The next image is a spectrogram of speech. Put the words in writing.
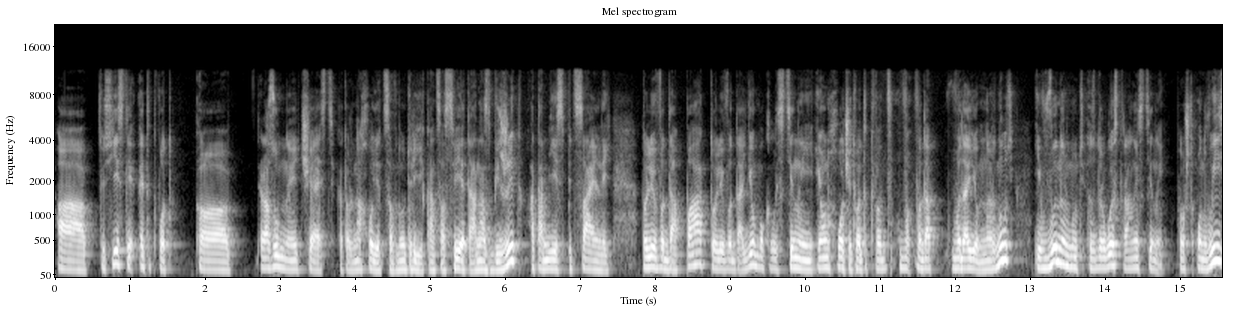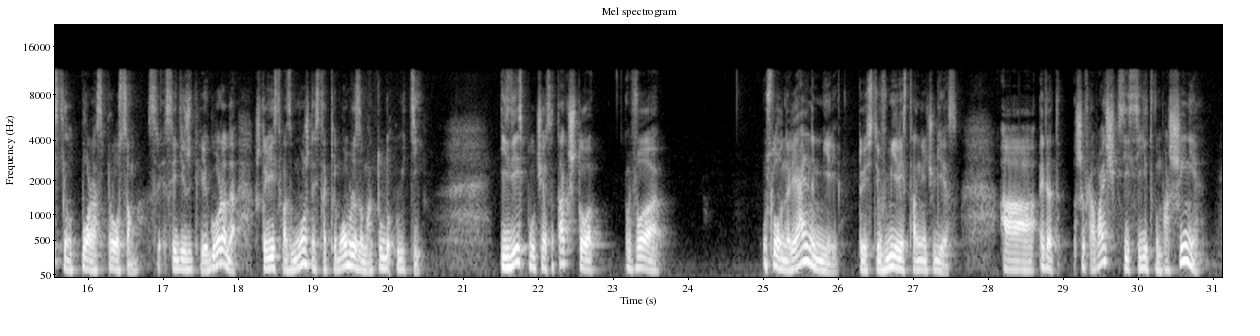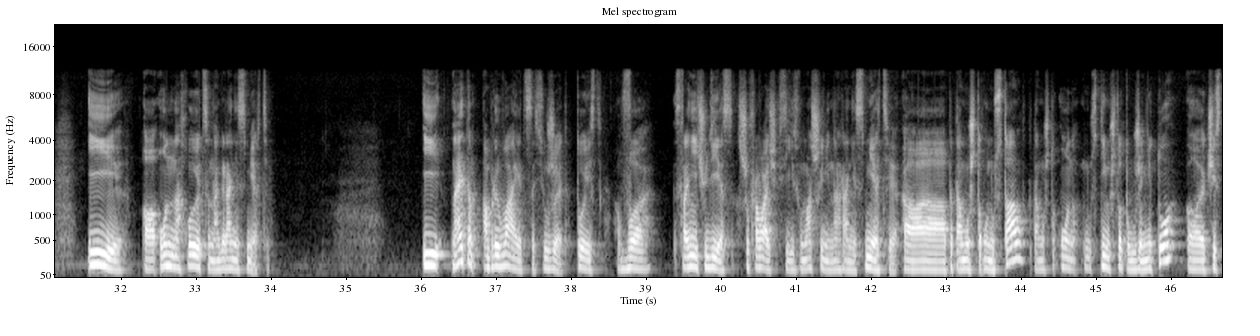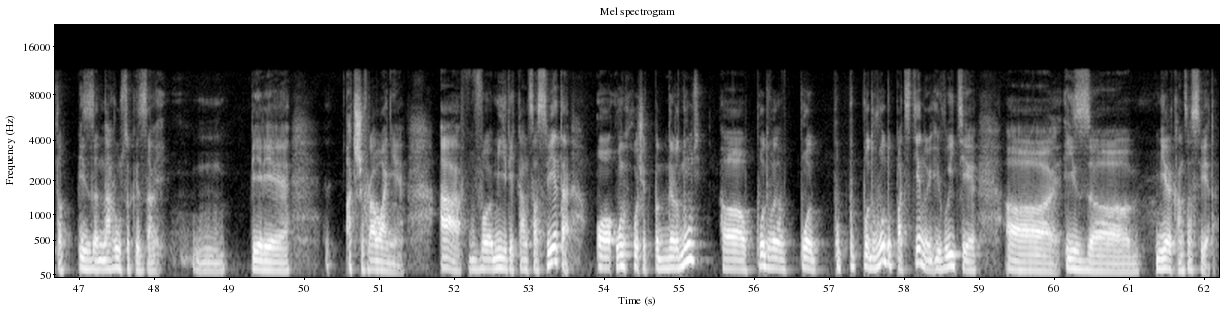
А, то есть если этот вот э, разумная часть, которая находится внутри конца света, она сбежит, а там есть специальный то ли водопад, то ли водоем около стены, и он хочет в этот водоем нырнуть, и вынырнуть с другой стороны стены. Потому что он выяснил по расспросам среди жителей города, что есть возможность таким образом оттуда уйти. И здесь получается так, что в условно реальном мире, то есть в мире страны чудес, а, этот шифровальщик здесь сидит в машине, и а, он находится на грани смерти. И на этом обрывается сюжет. То есть в стране чудес шифровальщик сидит в машине на грани смерти, э, потому что он устал, потому что он, ну, с ним что-то уже не то, э, чисто из-за нагрузок, из-за переотшифрования. А в мире конца света э, он хочет поднырнуть э, под, под, под, воду, под стену и выйти из мира конца света.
